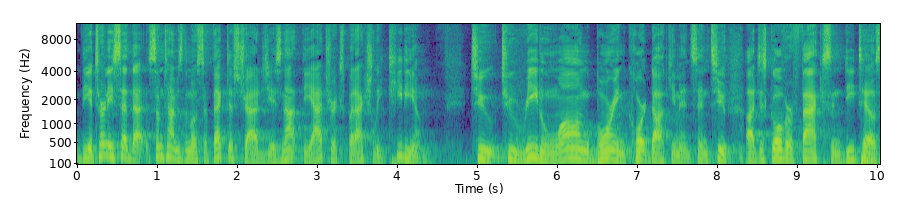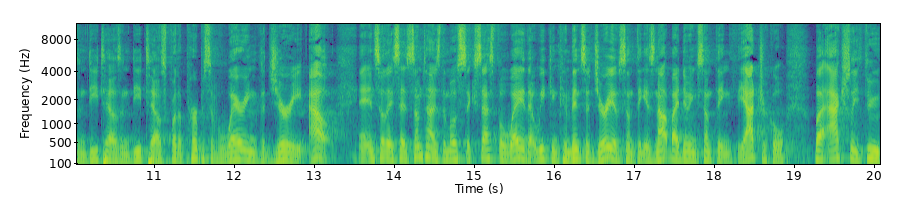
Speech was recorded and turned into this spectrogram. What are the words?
the attorney said that sometimes the most effective strategy is not theatrics, but actually tedium. To, to read long, boring court documents and to uh, just go over facts and details and details and details for the purpose of wearing the jury out. And so they said sometimes the most successful way that we can convince a jury of something is not by doing something theatrical, but actually through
